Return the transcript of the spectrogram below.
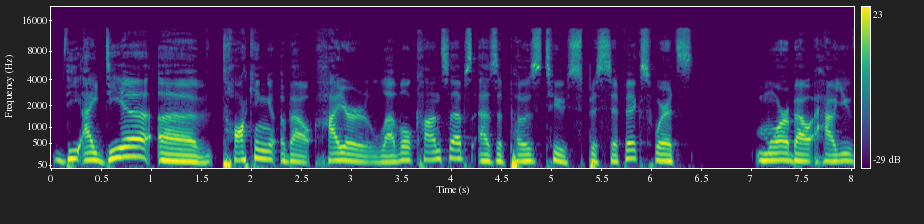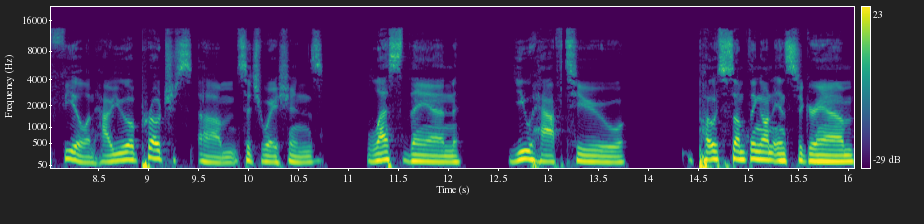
The idea of talking about higher level concepts as opposed to specifics, where it's more about how you feel and how you approach um, situations, less than you have to post something on Instagram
